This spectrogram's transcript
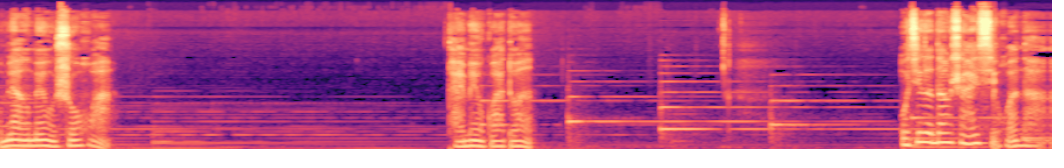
我们两个没有说话，他也没有挂断。我记得当时还喜欢他，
